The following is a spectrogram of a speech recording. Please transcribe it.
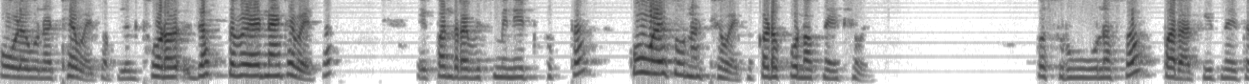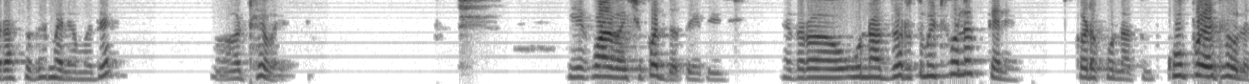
कोवळ्या ठेवायचं आपल्याला. थोडं जास्त वेळ नाही ठेवायचा. एक पंधरा वीस मिनिट फक्त कोवळ्याच उन्हात ठेवायचं. कडक उन्हात नाही ठेवायचं. पसरून असं परातीत नाहीतर असं घमेल्यामध्ये ठेवायचं. ही एक वाळवायची पद्धत आहे त्याची. नाहीतर उन्हात जर तुम्ही ठेवलं की नाही कडक उन्हात खूप वेळ ठेवलं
